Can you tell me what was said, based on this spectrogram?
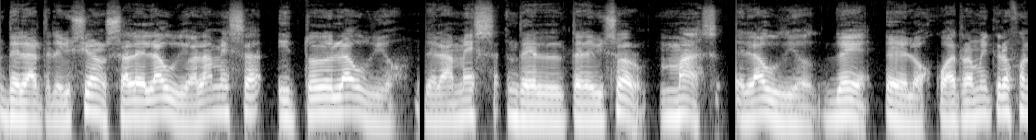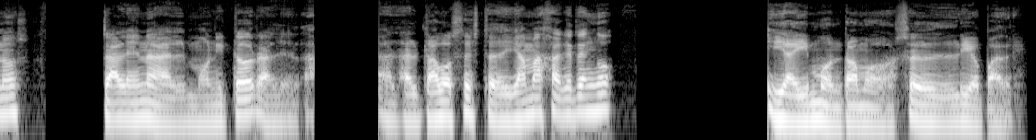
De la televisión sale el audio a la mesa y todo el audio de la mesa del televisor más el audio de eh, los cuatro micrófonos salen al monitor, al, al altavoz este de Yamaha que tengo y ahí montamos el lío padre.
